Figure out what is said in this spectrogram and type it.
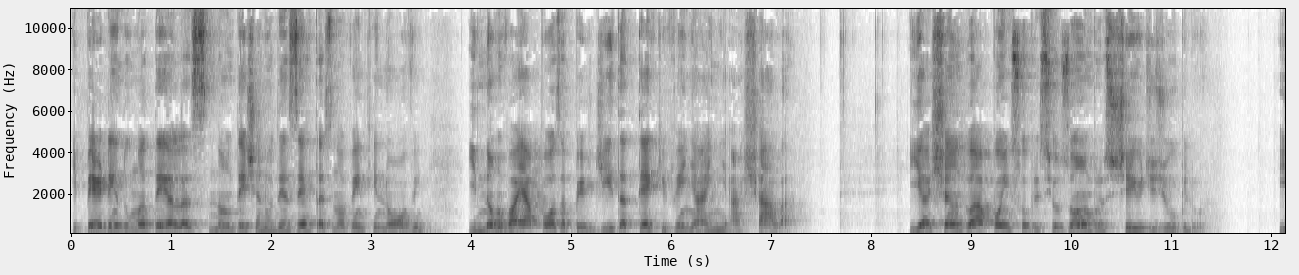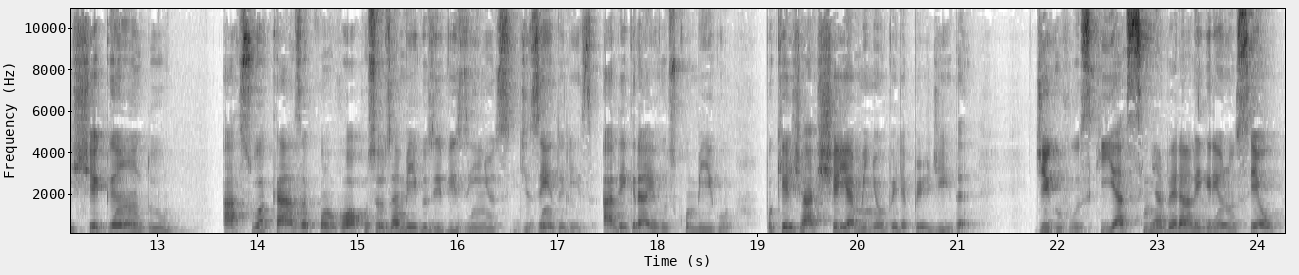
e perdendo uma delas, não deixa no deserto as noventa e nove e não vai após a perdida até que venha a achá-la? E achando-a, põe sobre seus ombros, cheio de júbilo. E chegando à sua casa, convoca os seus amigos e vizinhos, dizendo-lhes: Alegrai-vos comigo, porque já achei a minha ovelha perdida. Digo-vos que assim haverá alegria no céu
